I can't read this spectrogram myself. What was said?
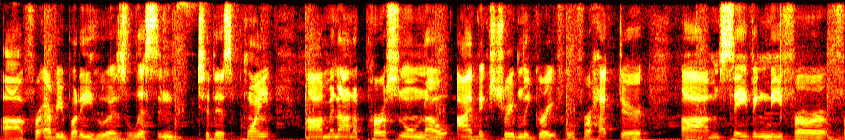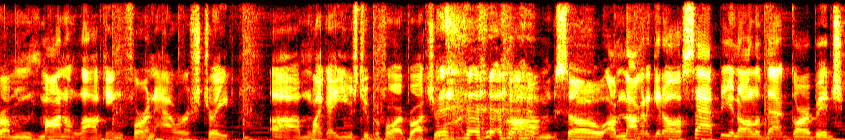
uh, for everybody who has listened to this point. Um, and on a personal note, I'm extremely grateful for Hector um, saving me for from monologuing for an hour straight, um, like I used to before I brought you on. um, so I'm not gonna get all sappy and all of that garbage,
